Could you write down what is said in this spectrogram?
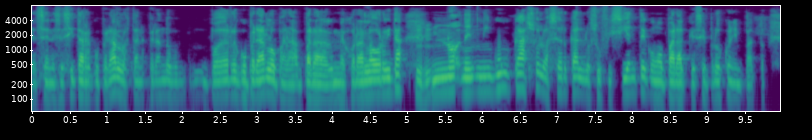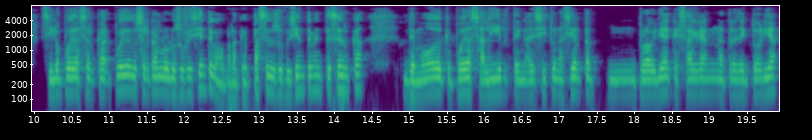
eh, se necesita recuperarlo, están esperando poder recuperarlo para, para mejorar la órbita, no, en ningún caso lo acercan lo suficiente como para que se produzca un impacto. Sí lo puede acercar, puede acercarlo lo suficiente como para que pase lo suficientemente cerca, de modo que pueda salir, tenga, existe una cierta mm, probabilidad de que salga en una trayectoria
